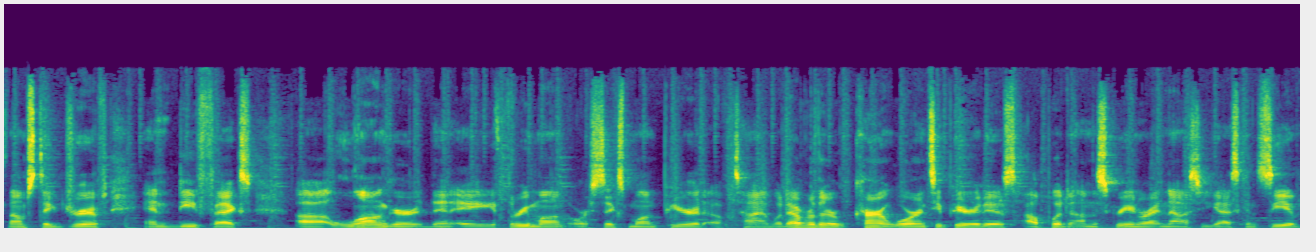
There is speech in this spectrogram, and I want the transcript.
thumbstick drift and defects uh, longer than a three month or six month period of time. Whatever their current warranty period is, I'll put it on the screen right now so you guys can see it.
